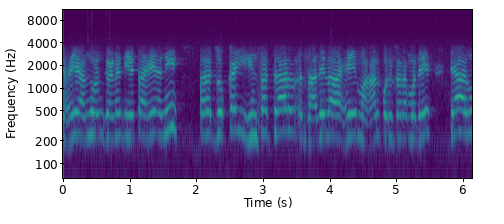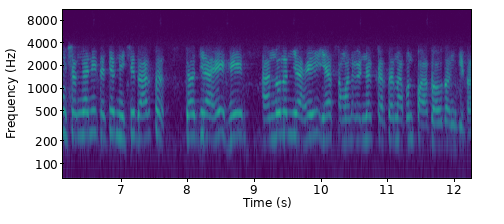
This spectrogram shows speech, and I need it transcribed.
हे आंदोलन करण्यात येत आहे आणि जो काही हिंसाचार झालेला आहे महाल परिसरामध्ये त्या अनुषंगाने त्याच्या निषेधार्थ अ, जे आहे हे आंदोलन जे आहे या समाजाकडनं करताना आपण पाहतो आहोत अंकिता.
